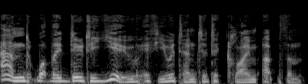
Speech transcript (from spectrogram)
and what they'd do to you if you attempted to climb up them.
